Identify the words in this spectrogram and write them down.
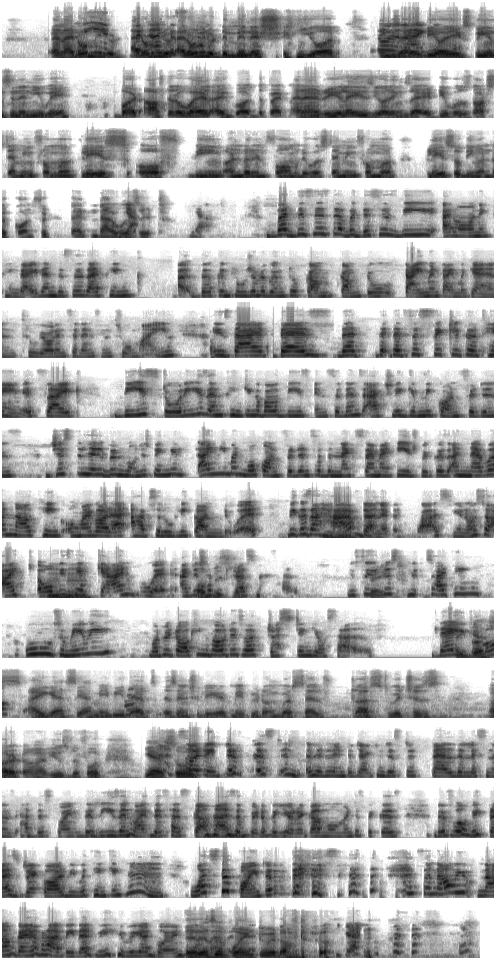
and i don't mean to i don't mean to i don't mean to diminish your I anxiety or experience in any way but after a while i got the pattern and i realized your anxiety was not stemming from a place of being underinformed. It was stemming from a place of being underconfident. That that was it. Yeah. but this is the but this is the ironic thing right? And this is i think uh, the conclusion we're going to come come to time and time again through your incidents and through mine is that there's that, that that's a cyclical thing. It's like these stories and thinking about these incidents actually give me confidence just a little bit more just make me tiny bit more confident for the next time i teach because i never now think oh my god i absolutely can't do it because i Mhm. have done it in the past you know so i obviously i can do it i just Obviously. have to trust myself so you Right. just so I think oh so maybe what we're talking about is about trusting yourself. There i you go. guess i guess yeah maybe that's essentially it maybe we're talking about self trust which is not a term i've used before yeah so Sorry, just, just in, a little interjection, just to tell the listeners at this point, the reason why this has come as a bit of a eureka moment is because before we pressed record, we were thinking, hmm, what's the point of this? so now we now I'm kind of happy that we we are going. there is a point to it after all. Yeah.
